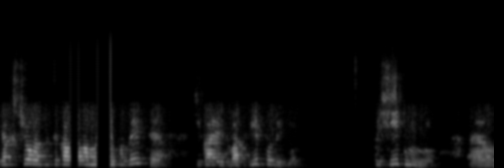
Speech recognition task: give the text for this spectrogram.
якщо вас зацікавила моя позиція, чекаю від вас відповіді, пишіть мені. Е,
